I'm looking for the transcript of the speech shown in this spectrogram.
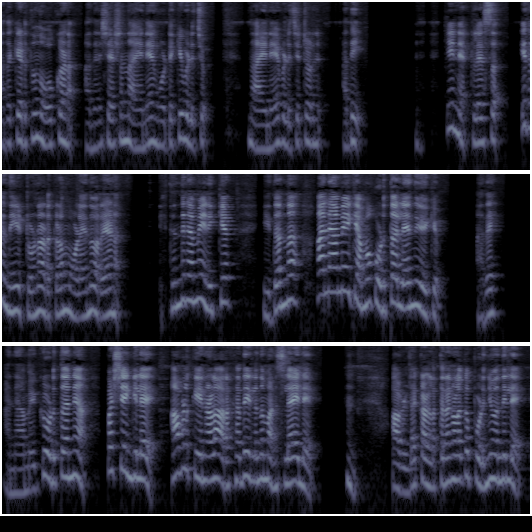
അതൊക്കെ എടുത്ത് നോക്കുകയാണ്. അതിനുശേഷം നയനെ അങ്ങോട്ടേക്ക് വിളിച്ചു. നയനയെ വിളിച്ചിട്ട് പറഞ്ഞു അതെ ഈ നെക്ലേസ് ഇത് നീ ഇട്ടുകൊണ്ട് നടക്കണം മോളെ എന്ന് പറയാണ്. ഇതെന്തിനമ്മ എനിക്ക്? ഇതെന്ന് അനാമയ്ക്ക് അമ്മ കൊടുത്തല്ലേ എന്ന് ചോദിക്കും. അതെ അനാമയ്ക്ക് കൊടുത്തു തന്നെയാ പക്ഷേങ്കിലേ അവൾക്ക് ഇതിനുള്ള അർഹതയില്ലെന്ന് മനസ്സിലായില്ലേ? അവളുടെ കള്ളത്തരങ്ങളൊക്കെ പൊളിഞ്ഞു വന്നില്ലേ?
